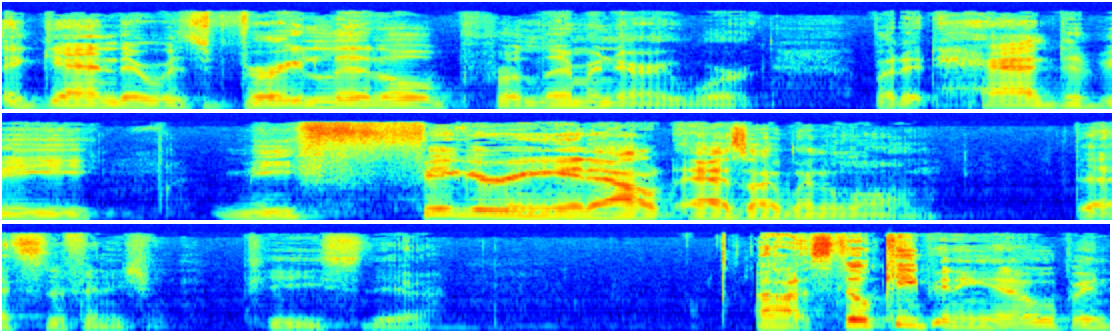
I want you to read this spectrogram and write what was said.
again, there was very little preliminary work, but it had to be me figuring it out as I went along. That's the finished piece there. Uh, still keeping it open,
